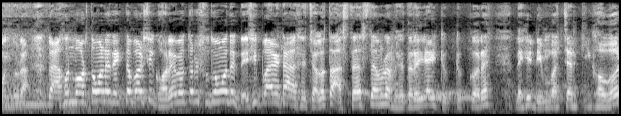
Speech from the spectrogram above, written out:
বন্ধুরা। তো এখন বর্তমানে দেখতে পারছি ঘরের ভেতরে শুধু আমাদের দেশি পায়রাটা আছে। চলো তো আস্তে আস্তে আমরা ভেতরে যাই টুকটুক করে। দেখি ডিম বাচ্চার কি খবর।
